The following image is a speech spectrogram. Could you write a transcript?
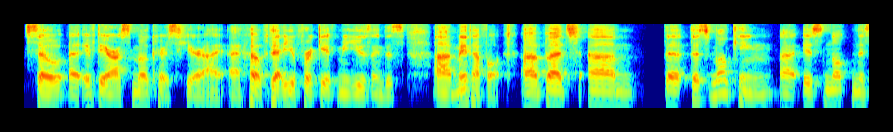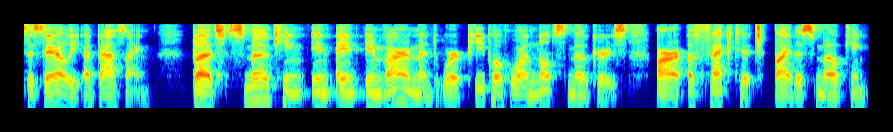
So uh, if there are smokers here, I, I hope that you forgive me using this uh, metaphor. Uh, but um, the, the smoking uh, is not necessarily a bad thing. But smoking in an environment where people who are not smokers are affected by the smoking,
